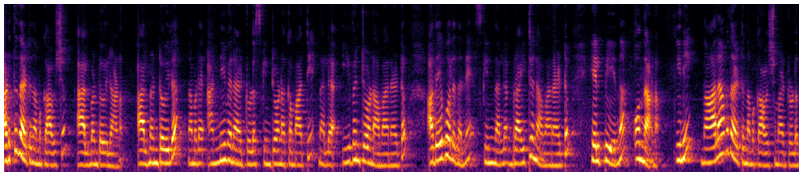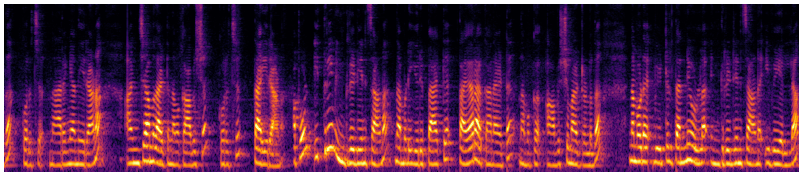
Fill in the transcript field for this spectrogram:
അടുത്തതായിട്ട് നമുക്ക് ആവശ്യം ആൽമണ്ട് ഓയിലാണ് ആൽമണ്ട് ഓയിൽ നമ്മുടെ അൺഈവൻ ആയിട്ടുള്ള സ്കിൻ ടോൺ ഒക്കെ മാറ്റി നല്ല ഈവൻ ടോൺ ആവാനായിട്ടും അതേപോലെ തന്നെ സ്കിൻ നല്ല ബ്രൈറ്റൻ ആവാനായിട്ടും ഹെൽപ്പ് ചെയ്യുന്ന ഒന്നാണ്. ഇനി നാലാമതായിട്ട് നമുക്ക് ആവശ്യമായിട്ടുള്ളത് കുറച്ച് നാരങ്ങാ നീരാണ്. അഞ്ചാമതായിട്ട് നമുക്ക് ആവശ്യം കുറച്ച് തൈരാണ്. അപ്പോൾ ഇത്രയും ഇൻഗ്രീഡിയൻസ് ആണ് നമ്മുടെ ഈ ഒരു പാക്ക് തയ്യാറാക്കാനായിട്ട് നമുക്ക് ആവശ്യമായിട്ടുള്ളത്. നമ്മുടെ വീട്ടിൽ തന്നെയുള്ള ഇൻഗ്രീഡിയൻസ് ആണ് ഇവയെല്ലാം.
